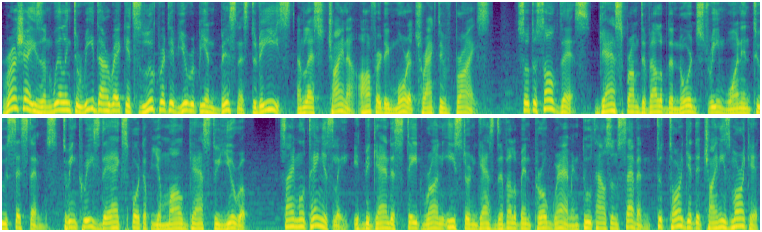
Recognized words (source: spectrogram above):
Russia is unwilling to redirect its lucrative European business to the east unless China offered a more attractive price. So to solve this, Gazprom developed the Nord Stream 1 and 2 systems to increase the export of Yamal gas to Europe. Simultaneously, it began the state-run Eastern Gas Development Program in 2007 to target the Chinese market.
